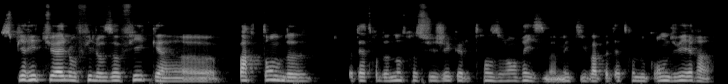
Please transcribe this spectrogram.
spirituelles ou philosophiques, euh, partant peut-être de notre sujet que le transgenrisme, mais qui va peut-être nous conduire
